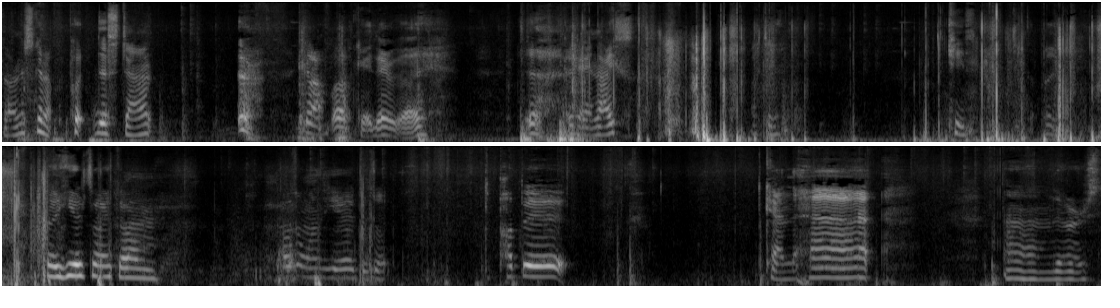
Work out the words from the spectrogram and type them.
So I'm just gonna put this down. Ugh. Okay, there we go. okay, nice. Okay. Okay. So here's like, um, other ones here. There's like the puppet, Cat in the Hat, um, there's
